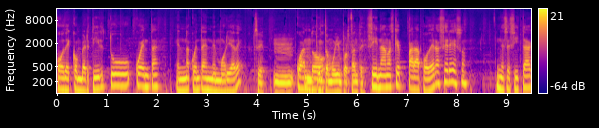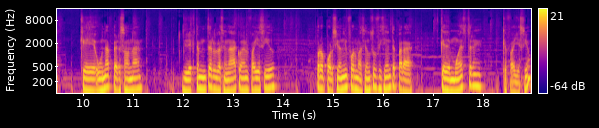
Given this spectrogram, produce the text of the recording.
o de convertir tu cuenta en una cuenta en memoria de. Sí. Mm, Cuando- Un punto muy importante. Sí, nada más que para poder hacer eso, necesita que una persona directamente relacionada con el fallecido proporcione información suficiente para que demuestre que falleció.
